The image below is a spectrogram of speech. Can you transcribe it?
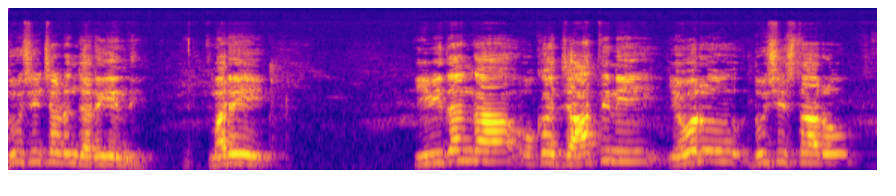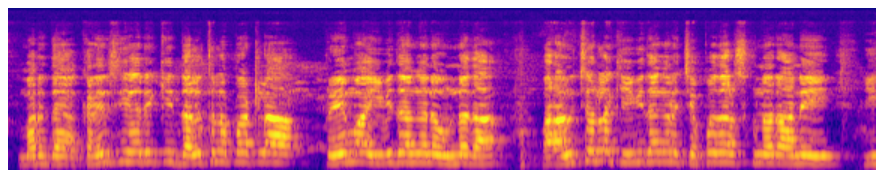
దూషించడం జరిగింది. మరి ఈ విధంగా ఒక జాతిని ఎవరు దూషిస్తారు? మరి ద కనీసరికి దళితుల పట్ల ప్రేమ ఈ విధంగానే ఉన్నదా? వారి అనుచరులకు ఈ విధంగానే చెప్పదలుచుకున్నారా అని ఈ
